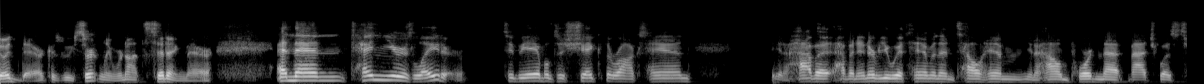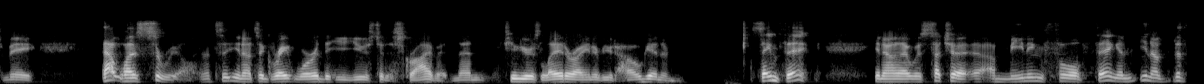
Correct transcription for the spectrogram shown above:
stood there because we certainly were not sitting there. And then 10 years later, to be able to shake the rock's hand, you know, have a have an interview with him and then tell him, you know, how important that match was to me. That was surreal. That's a, you know, it's a great word that you use to describe it. And then a few years later, I interviewed Hogan, and same thing. You know, that was such a, a meaningful thing. And you know, the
